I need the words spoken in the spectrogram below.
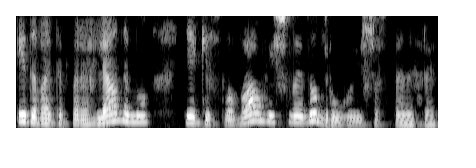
І давайте переглянемо, які слова увійшли до другої частини гри.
